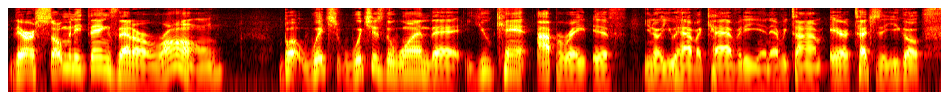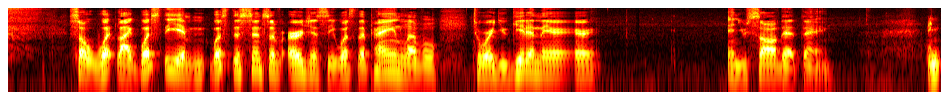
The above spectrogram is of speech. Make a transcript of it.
There are so many things that are wrong, but which which is the one that you can't operate if you know you have a cavity and every time air touches it, you go so what like what's the what's the sense of urgency? What's the pain level to where you get in there and you solve that thing? And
